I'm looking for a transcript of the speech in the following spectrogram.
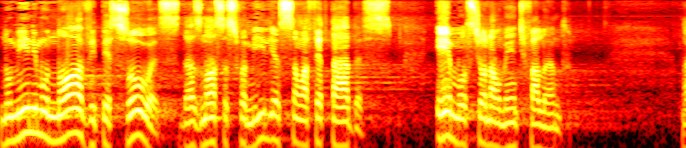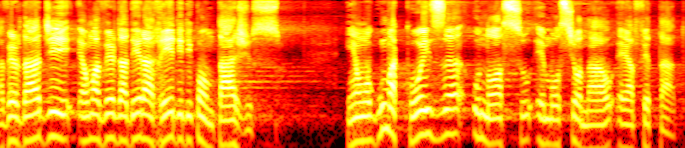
no mínimo nove pessoas das nossas famílias são afetadas, emocionalmente falando. Na verdade, é uma verdadeira rede de contágios. Em alguma coisa, o nosso emocional é afetado.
